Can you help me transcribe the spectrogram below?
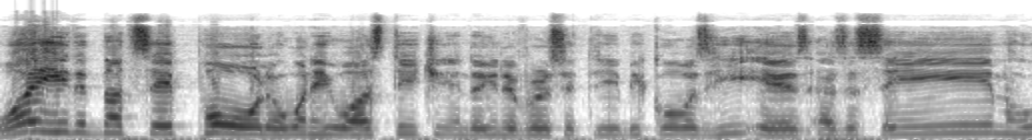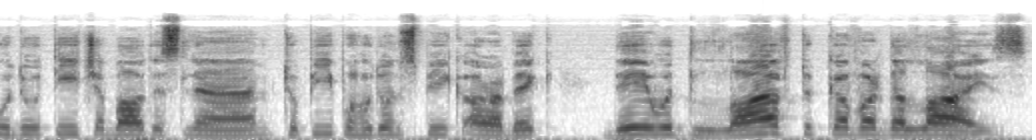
why he did not say Paul when he was teaching in the university? Because he is as the same who do teach about Islam to people who don't speak Arabic. They would love to cover the lies.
